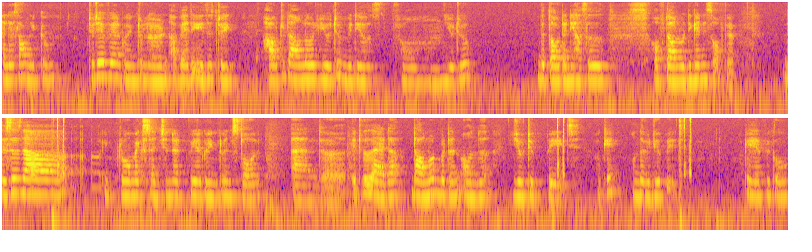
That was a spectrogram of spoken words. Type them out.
Hello Assalamualaikum. Today we are going to learn a very easy trick how to download YouTube videos from YouTube without any hassle of downloading any software. This is the Chrome extension that we are going to install and uh, it will add a download button on the YouTube page okay on the video page okay here we go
